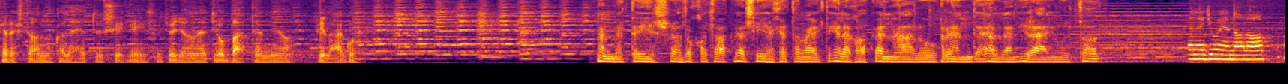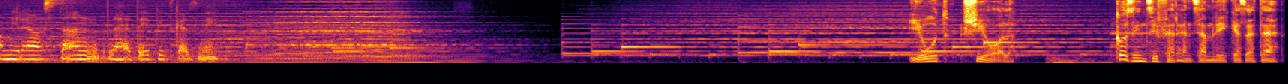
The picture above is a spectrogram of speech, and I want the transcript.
Kereste annak a lehetőségeit, hogy hogyan lehet jobbá tenni a világot. Nem vette észre azokat a veszélyeket, amelyek tényleg a fennálló rend ellen irányultak. Egy olyan alap, amire aztán lehet építkezni. Jót Siol Kazinci Ferenc emlékezete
